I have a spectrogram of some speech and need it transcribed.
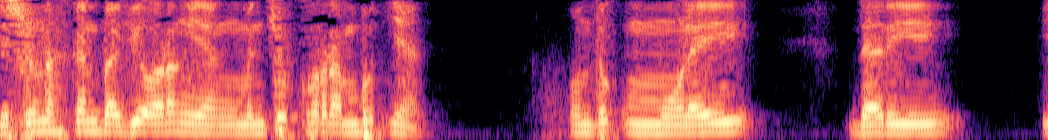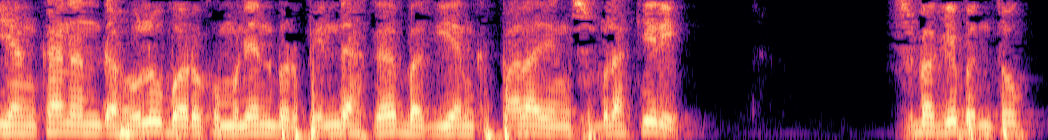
Disunahkan bagi orang yang mencukur rambutnya untuk memulai dari yang kanan dahulu baru kemudian berpindah ke bagian kepala yang sebelah kiri. Sebagai bentuk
